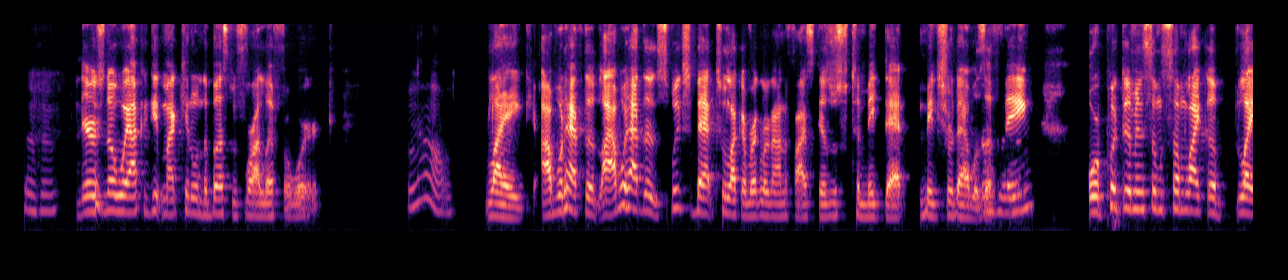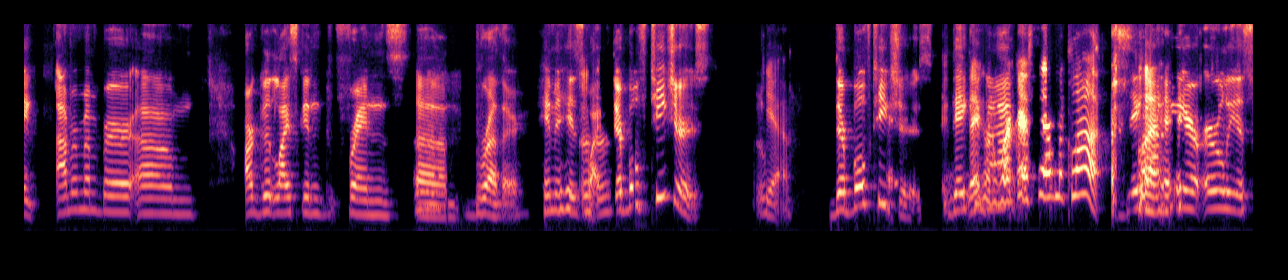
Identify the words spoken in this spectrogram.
Mm-hmm. There's no way I could get my kid on the bus before I left for work. No. Like I would have to, I would have to switch back to like a regular nine to five schedule to make that, make sure that was mm-hmm. a thing, or put them in some, some like a like. I remember um our good light skinned friend's mm-hmm. um brother, him and his wife. Mm-hmm. They're both teachers. Yeah. They're both teachers. They they can work at seven o'clock. They gotta be there early as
